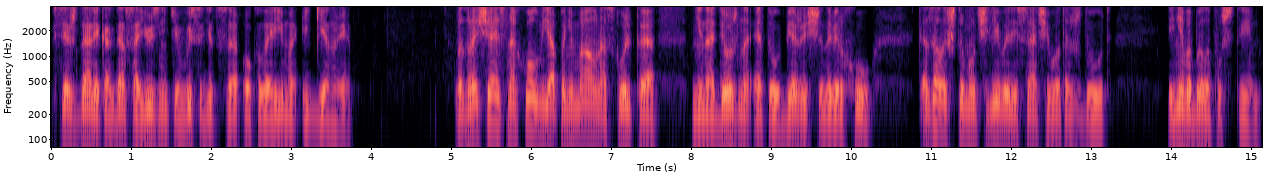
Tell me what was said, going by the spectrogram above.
Все ждали, когда союзники высадятся около Рима и Генуи. Возвращаясь на холм, я понимал, насколько ненадежно это убежище наверху. Казалось, что молчаливые леса чего-то ждут, и небо было пустым.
